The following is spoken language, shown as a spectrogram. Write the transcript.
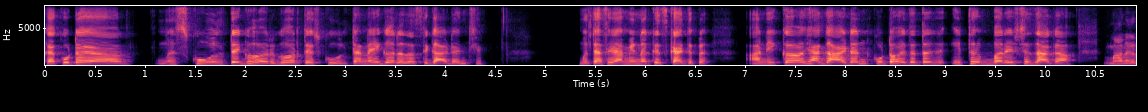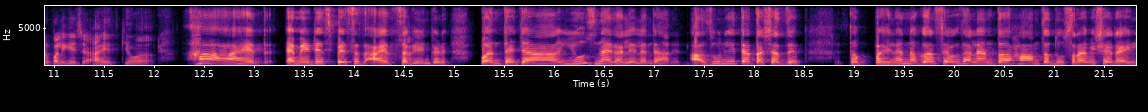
का कुठं स्कूल ते घर घर ते स्कूल त्यांनाही गरज असते गार्डनची मग त्यासाठी आम्ही नक्कीच काय ते आणि ह्या गार्डन कुठं होतं तर इथं बरेचसे जागा महानगरपालिकेच्या आहेत किंवा हा आहेत. एम्युनिटी स्पेसेस आहेत सगळीकडे. पण त्याच्या यूज नाही झालेल्या त्या. अजूनही त्या तशाच आहेत. तर पहिला नगरसेवक झाल्यानंतर हा आमचा दुसरा विषय राहील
